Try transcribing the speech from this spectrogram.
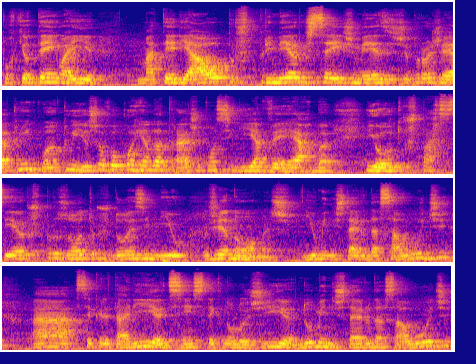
Porque eu tenho aí material para os primeiros seis meses de projeto, enquanto isso eu vou correndo atrás de conseguir a verba e outros parceiros para os outros 12 mil genomas. E o Ministério da Saúde, a Secretaria de Ciência e Tecnologia do Ministério da Saúde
